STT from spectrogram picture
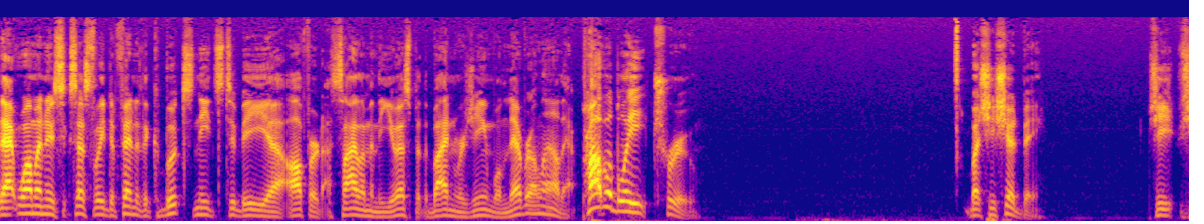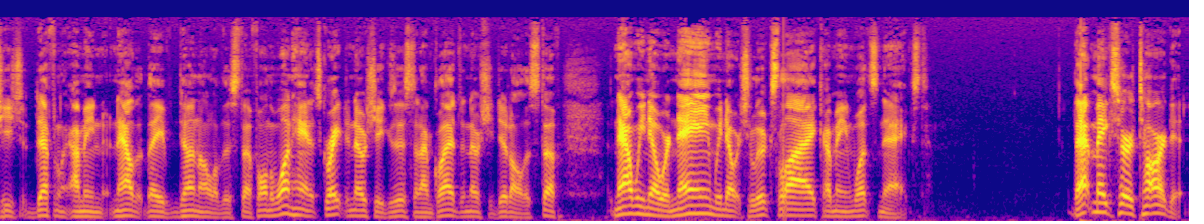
that woman who successfully defended the kibbutz needs to be uh, offered asylum in the U.S., but the Biden regime will never allow that. Probably true but she should be. She she should definitely. I mean, now that they've done all of this stuff, on the one hand, it's great to know she exists, and I'm glad to know she did all this stuff. Now we know her name, we know what she looks like. I mean, what's next? That makes her a target.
